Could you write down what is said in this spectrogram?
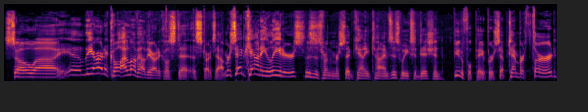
So uh, the article, I love how the article st- starts out. Merced County leaders, this is from the Merced County Times, this week's edition. Beautiful paper, September 3rd,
